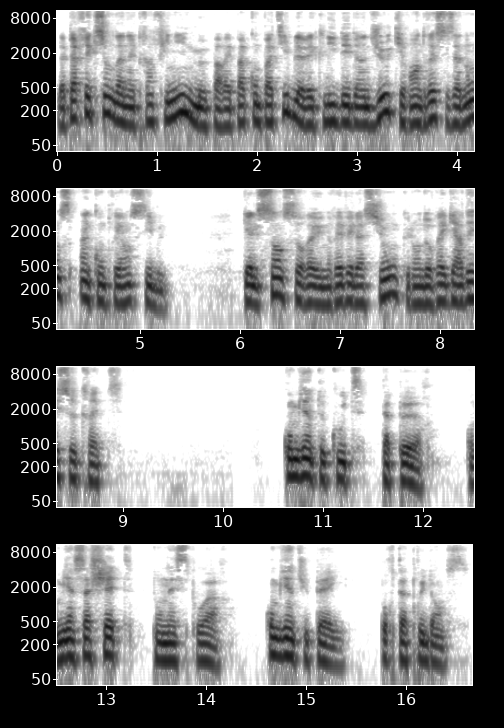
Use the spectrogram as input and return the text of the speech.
La perfection d'un être infini ne me paraît pas compatible avec l'idée d'un Dieu qui rendrait ses annonces incompréhensibles. Quel sens aurait une révélation que l'on devrait garder secrète? Combien te coûte ta peur? Combien s'achète ton espoir? Combien tu payes pour ta prudence?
